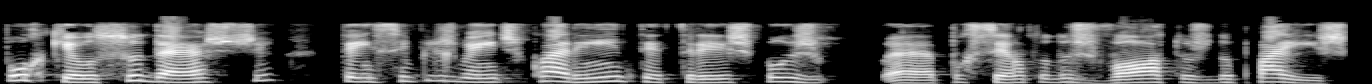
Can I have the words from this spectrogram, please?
Porque o Sudeste tem simplesmente 43 por, é, por cento dos votos do país.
